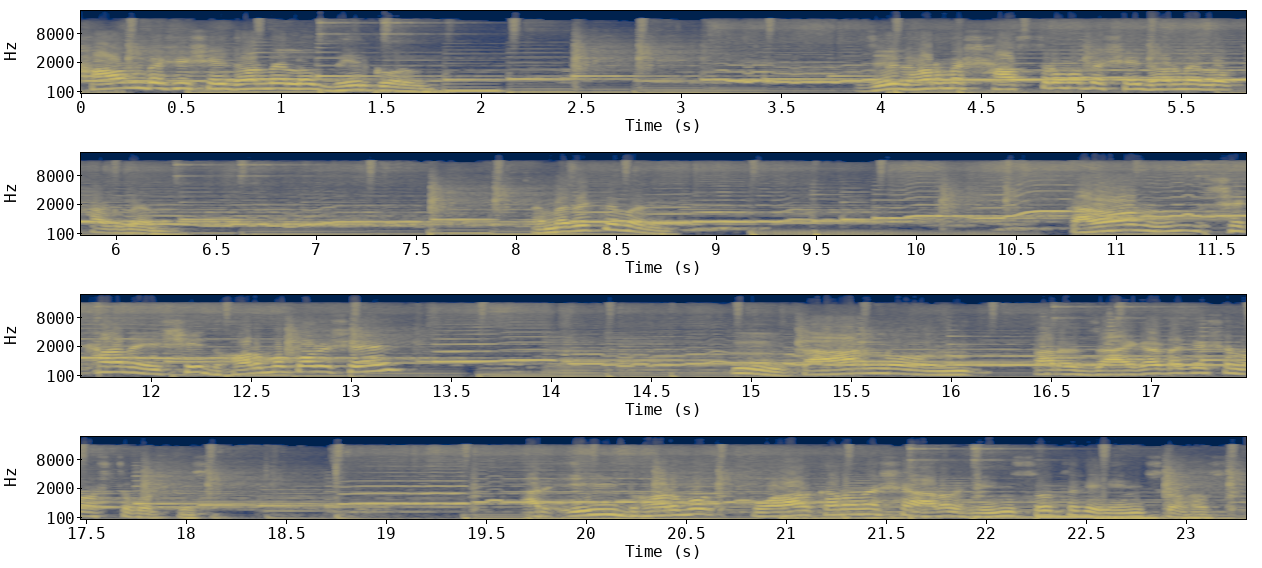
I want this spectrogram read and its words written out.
খাওয়ান বেশি, সেই ধর্মে লোক ভিড় করবে যে ধর্মের শাস্ত্র মতে, সেই ধর্মের লোক থাকবে না আমরা দেখতে পারি। কারণ সেখানে সেই ধর্ম করে সে কি? তার তার জায়গাটাকে সে নষ্ট করতেছে। আর এই ধর্ম করার কারণে সে আরও হিংস্র থেকে হিংস্র হচ্ছে।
